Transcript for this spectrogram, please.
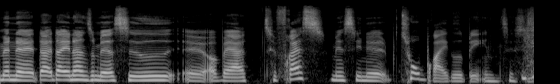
men øh, der, der ender han så med at sidde øh, og være tilfreds med sine to brækkede ben til sidst.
